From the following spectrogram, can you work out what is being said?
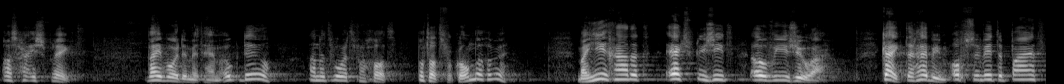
als hij spreekt. Wij worden met hem ook deel aan het woord van God. Want dat verkondigen we. Maar hier gaat het expliciet over Yeshua. Kijk, daar heb je hem op zijn witte paard.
